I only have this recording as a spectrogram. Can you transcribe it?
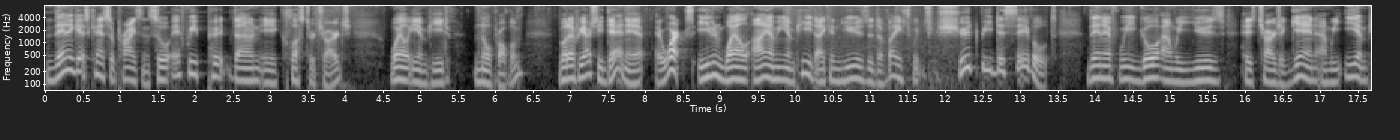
Then it gets kind of surprising. So if we put down a cluster charge while EMP'd, no problem. But if we actually detonate it, it works. Even while I am EMP'd, I can use the device which should be disabled. Then if we go and we use his charge again and we EMP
